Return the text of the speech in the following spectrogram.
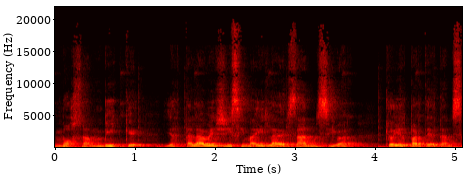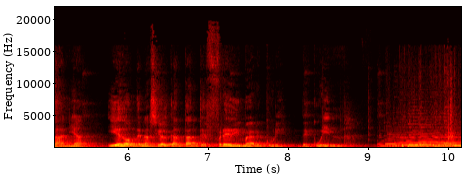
Mozambique y hasta la bellísima isla de Zanzíbar, que hoy es parte de Tanzania y es donde nació el cantante Freddie Mercury, de Queen.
